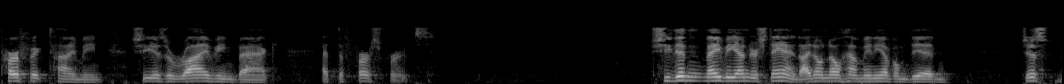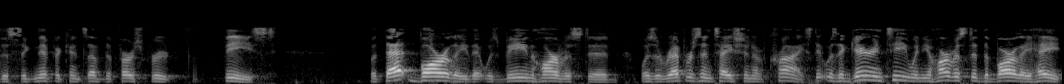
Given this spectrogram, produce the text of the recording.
perfect timing. She is arriving back at the first fruits. She didn't maybe understand. I don't know how many of them did. Just the significance of the first fruit feast. But that barley that was being harvested was a representation of Christ. It was a guarantee when you harvested the barley, hey,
